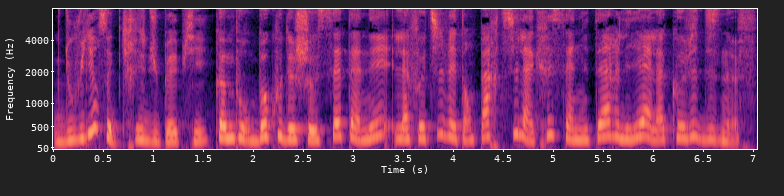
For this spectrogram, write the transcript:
D'où vient cette crise du papier? Comme pour beaucoup de choses cette année, la fautive est en partie la crise sanitaire liée à la Covid-19.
